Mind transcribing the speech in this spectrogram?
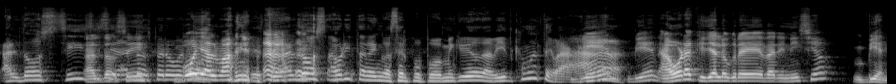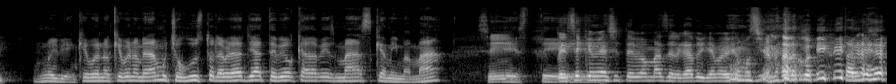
Al 2, sí, sí, Al sí, dos, al sí. dos, pero bueno. Voy al baño. Este, al 2, ahorita vengo a hacer popó. Mi querido David, ¿cómo te va? Bien, bien. Ahora que ya logré dar inicio, bien. Muy bien, qué bueno, qué bueno. Me da mucho gusto. La verdad, ya te veo cada vez más que a mi mamá. Sí. Este- Pensé que me iba a decir te veo más delgado y ya me había emocionado, güey. También,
